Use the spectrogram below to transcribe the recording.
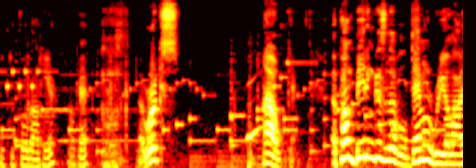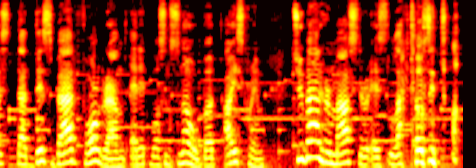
Need to pull down here. Okay. That works. Okay. Upon beating this level, Demo realized that this bad foreground edit wasn't snow, but ice cream. Too bad her master is lactose intolerant.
